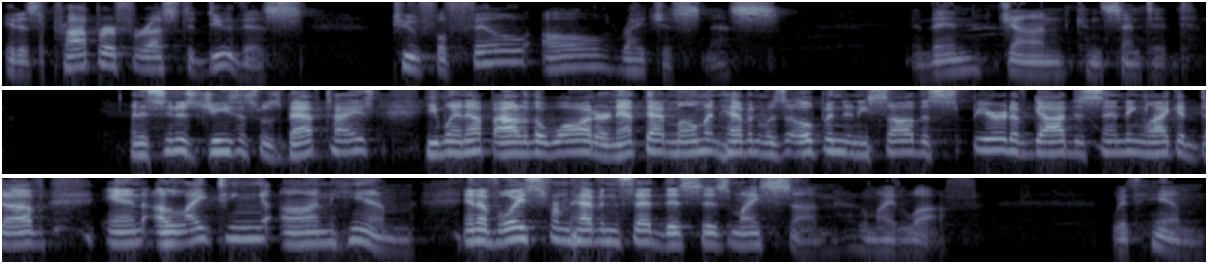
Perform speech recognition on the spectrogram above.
It is proper for us to do this to fulfill all righteousness. And then John consented. And as soon as Jesus was baptized, he went up out of the water. And at that moment, heaven was opened, and he saw the Spirit of God descending like a dove and alighting on him. And a voice from heaven said, This is my Son, whom I love. With him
